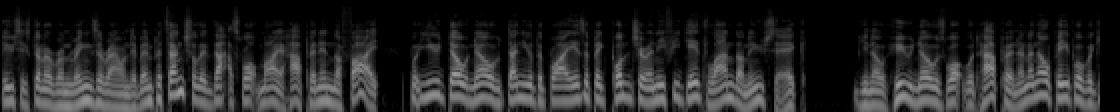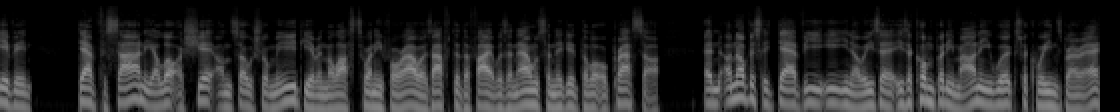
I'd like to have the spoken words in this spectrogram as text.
Usyk's going to run rings around him, and potentially that's what might happen in the fight. But you don't know. Daniel Dubois is a big puncher, and if he did land on Usyk, you know, who knows what would happen? And I know people were giving Dev Sahni a lot of shit on social media in the last 24 hours after the fight was announced and they did the little presser. And and obviously Dev, he, he, you know, he's a he's a company man. He works for Queensberry.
